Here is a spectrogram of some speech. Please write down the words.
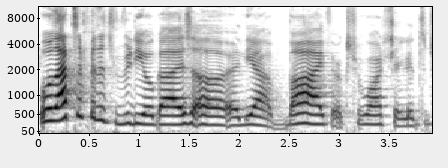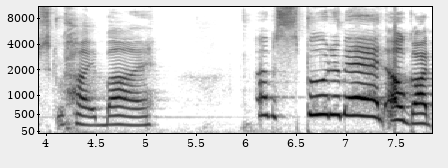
well, that's it for this video, guys. Uh, and yeah, bye. Thanks for watching and subscribe. Bye. I'm Spooderman. Oh, God.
